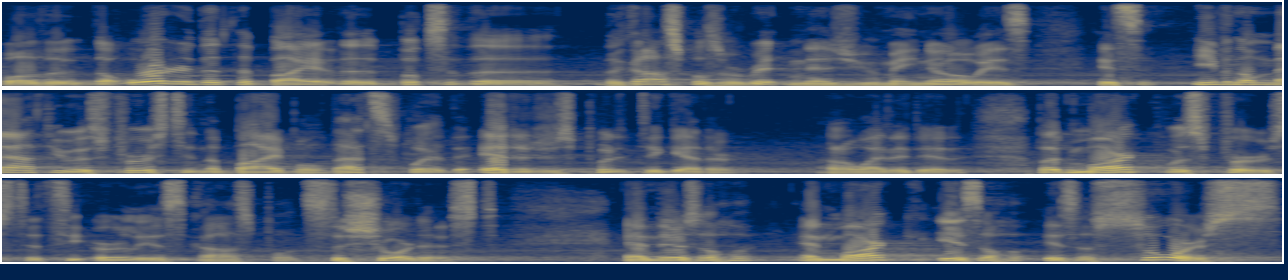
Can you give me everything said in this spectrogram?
well, the, the order that the, bio, the books of the, the Gospels were written, as you may know, is it's, even though Matthew is first in the Bible, that's where the editors put it together. I don't know why they did. But Mark was first. It's the earliest gospel, it's the shortest. And, there's a, and Mark is a, is a source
